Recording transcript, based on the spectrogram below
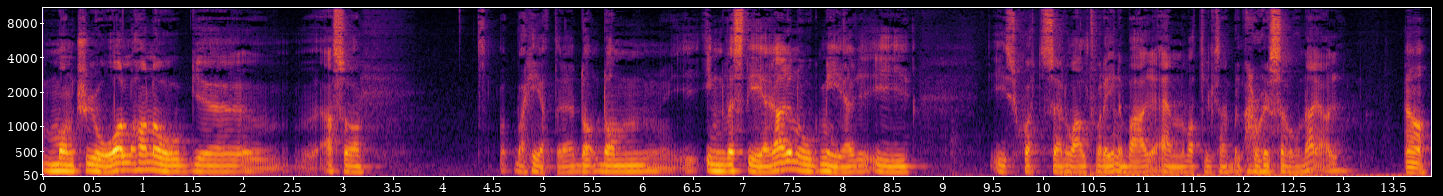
Montreal har nog, eh, alltså vad heter det, de, de investerar nog mer i isskötsel och allt vad det innebär än vad till exempel Arizona gör. Ja.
